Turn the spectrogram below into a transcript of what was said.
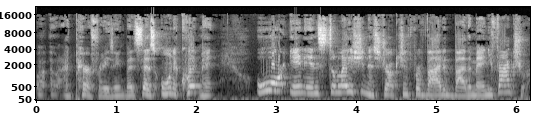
Uh, I'm paraphrasing, but it says on equipment or in installation instructions provided by the manufacturer.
